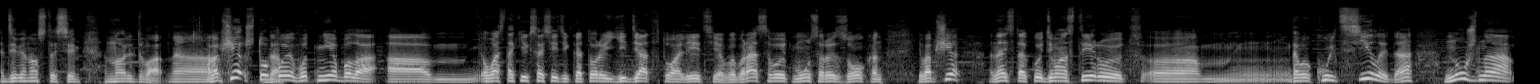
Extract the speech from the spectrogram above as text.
9702. А вообще, чтобы вот не было а, у вас таких соседей, которые едят в туалете, выбрасывают мусор из окон, и вообще, знаете, такой демонстрируют а, м, такой культ силы, да, нужно...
